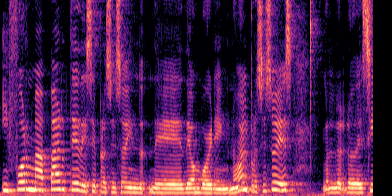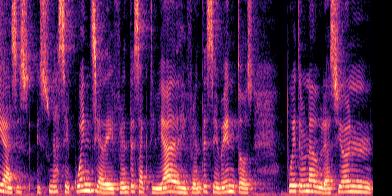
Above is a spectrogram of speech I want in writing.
y forma parte de ese proceso de, onboarding, ¿no? El proceso es, lo, decías, es, es una secuencia de diferentes actividades, diferentes eventos, puede tener una duración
